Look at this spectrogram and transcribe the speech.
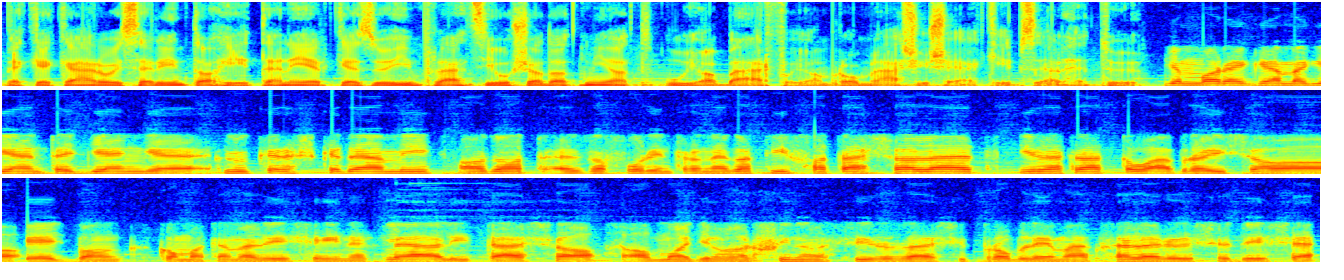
Beke Károly szerint a héten érkező inflációs adat miatt újabb árfolyamromlás is elképzelhető. Ugye ma reggel megjelent egy gyenge külkereskedelmi adat, ez a forintra negatív hatással lehet, illetve hát továbbra is a jegybank kamatemeléseinek leállítása, a magyar finanszírozási problémák felerősödése,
